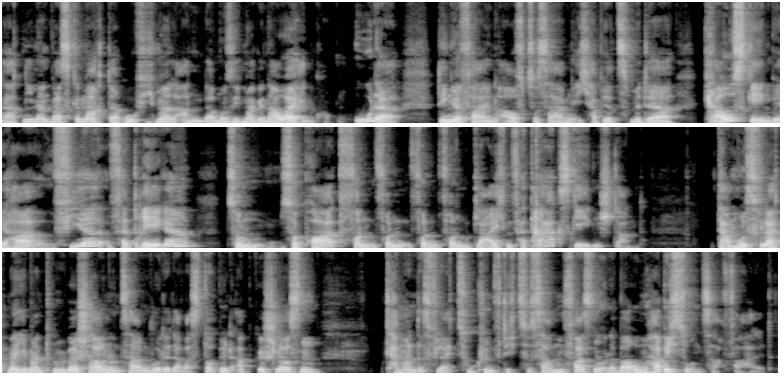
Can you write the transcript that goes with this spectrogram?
Da hat niemand was gemacht, da rufe ich mal an, da muss ich mal genauer hingucken. Oder Dinge fallen auf zu sagen, ich habe jetzt mit der Kraus GmbH vier Verträge zum Support von, von, von, vom gleichen Vertragsgegenstand. Da muss vielleicht mal jemand drüber schauen und sagen, wurde da was doppelt abgeschlossen? Kann man das vielleicht zukünftig zusammenfassen oder warum habe ich so einen Sachverhalt?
